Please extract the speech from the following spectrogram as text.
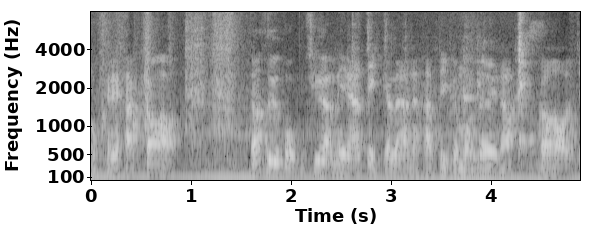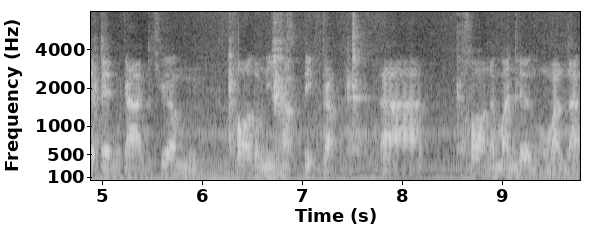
โอเคครับก็ก็คือผมเชื่อมเนี่ยนะติดกันแล้วนะครับ ติดกันหมดเลยเนาะก็จะเป็นการเชื่อมท่อตรงนี้ครับ ติดกับท่อน้ำมันเดิมของมันนะ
